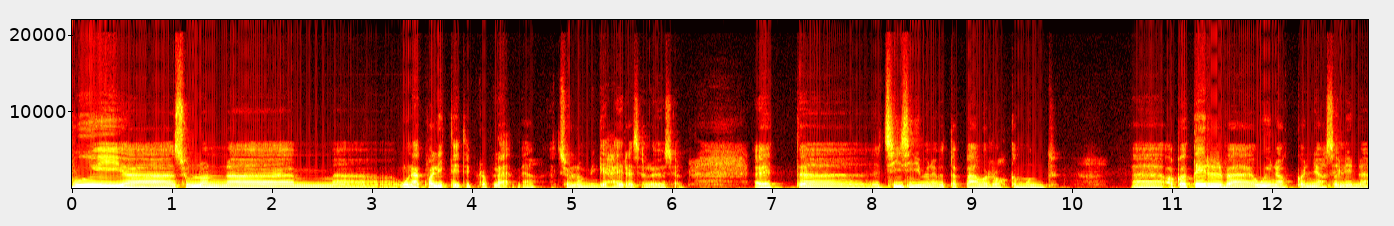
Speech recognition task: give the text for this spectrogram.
või äh, sul on äh, unekvaliteedi probleem jah, et sul on mingi häire seal öösel. et äh,, et siis inimene võtab päeval rohkem und aga terve uinak on jah, selline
